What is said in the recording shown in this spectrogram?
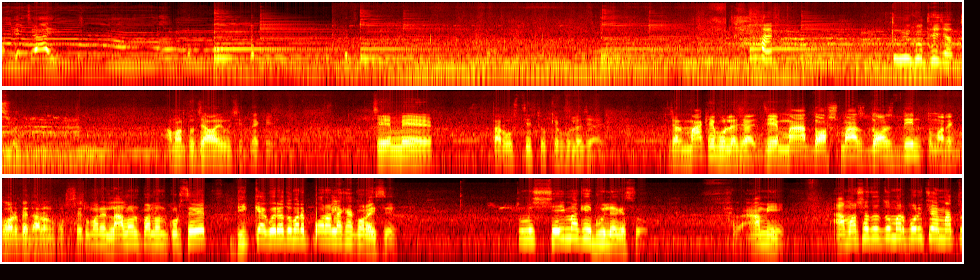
আমি যাই। তুমি কোথায় যাচ্ছ? আমার তো যাওয়াই উচিত নাকি? যে মেয়ে তার অস্তিত্বকে ভুলে যায় যার মাকে ভুলে যায় যে মা দশ মাস দশ দিন তোমার গর্বে ধারণ করছে তোমার লালন পালন করছে ভিক্ষা করে তোমার পড়ালেখা করাইছে। তুমি সেই মাকেই ভুলে গেছো। আর আমি আমার সাথে তোমার পরিচয় মাত্র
